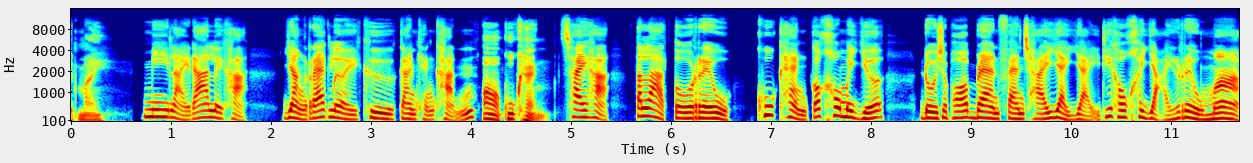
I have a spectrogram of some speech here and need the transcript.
ษไหม มีหลายด้านเลยค่ะ อย่างแรกเลยคือการแข่งขัน อ้อคู่แข่ง ใช่ค่ะ ตลาดโตเร็ว คู่แข่งก็เข้ามาเยอะ โดยเฉพาะแบรนด์แฟรนไชส์ใหญ่ ๆ ที่เขาขยายเร็วมาก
